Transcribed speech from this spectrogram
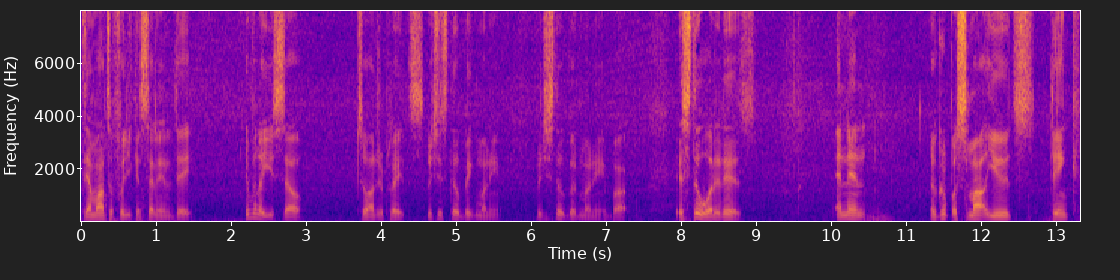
the amount of food you can sell in a day. Even though you sell 200 plates, which is still big money, which is still good money, but it's still what it is. And then a group of smart youths think,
